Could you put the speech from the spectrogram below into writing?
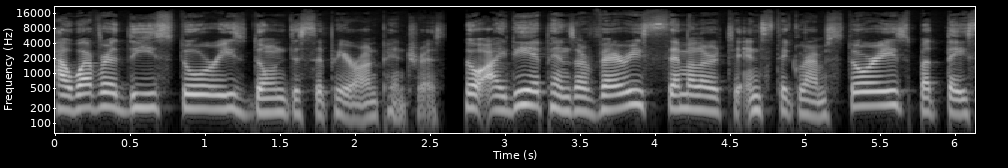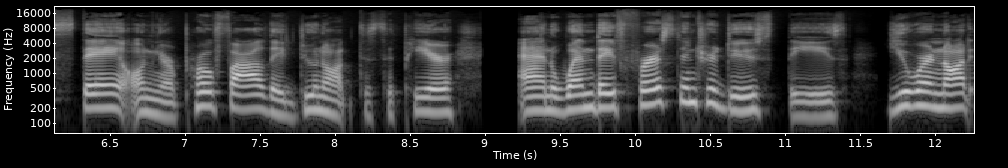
However, these stories don't disappear on Pinterest. So, idea pins are very similar to Instagram stories, but they stay on your profile, they do not disappear. And when they first introduced these, you were not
